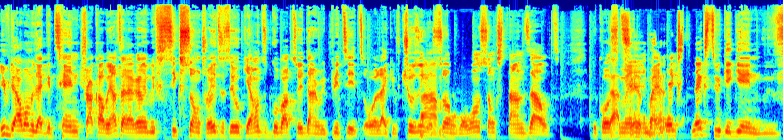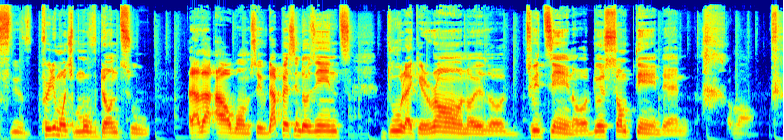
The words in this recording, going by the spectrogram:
if the album is like a 10 track album, you have to like maybe six songs for you to say, okay, I want to go back to it and repeat it. Or like you've chosen um, your song, but one song stands out. Because man, it, by next next week again, we've, we've pretty much moved on to another album. So if that person doesn't do like a run or is or tweeting or doing something, then come on.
